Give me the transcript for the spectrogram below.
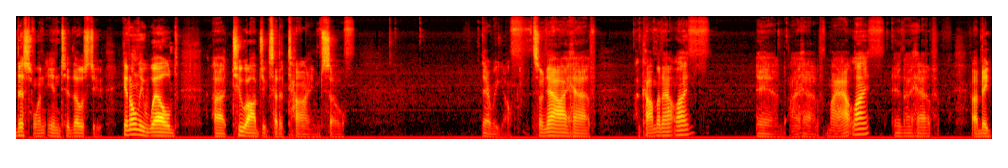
this one into those two. You can only weld uh, two objects at a time so there we go. So now I have a common outline and I have my outline and I have a big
